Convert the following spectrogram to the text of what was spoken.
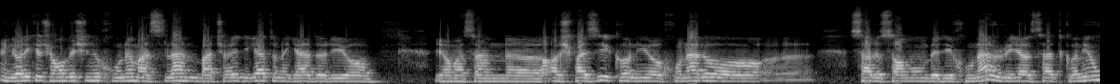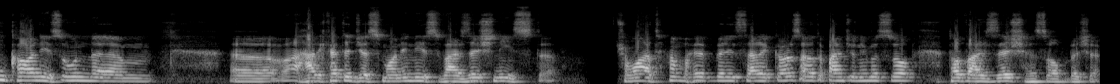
انگاری که شما بشینی خونه مثلا بچه های دیگه تو نگهداری و یا مثلا آشپزی کنی و خونه رو سر سامون بدی خونه رو ریاست کنی اون کار نیست. اون حرکت جسمانی نیست ورزش نیست. شما حتما باید برید سر کار ساعت پنج و نیم صبح تا ورزش حساب بشه.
